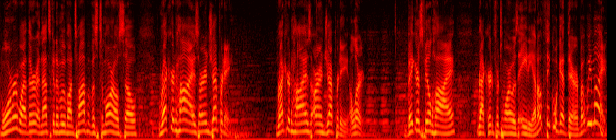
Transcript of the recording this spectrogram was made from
warmer weather, and that's going to move on top of us tomorrow. So record highs are in jeopardy. Record highs are in jeopardy. Alert. Bakersfield High record for tomorrow is 80. I don't think we'll get there, but we might.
